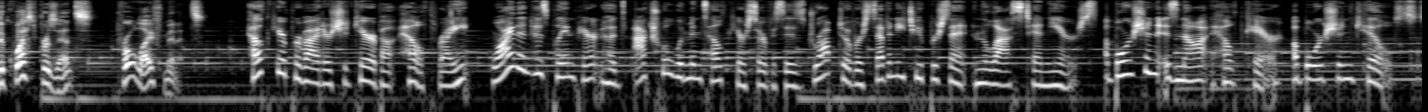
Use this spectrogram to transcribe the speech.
The Quest presents Pro Life Minutes. Healthcare providers should care about health, right? Why then has Planned Parenthood's actual women's healthcare services dropped over 72% in the last 10 years? Abortion is not healthcare. Abortion kills.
